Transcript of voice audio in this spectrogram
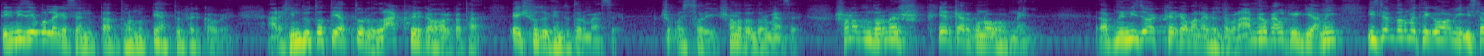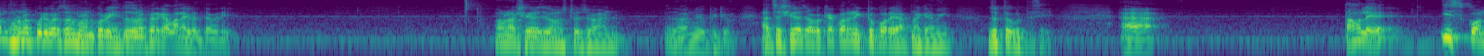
তিনি নিজে বলে গেছেন তার ধর্ম তিয়াত্তর ফেরকা হবে। আর হিন্দু তো তিয়াত্তর লাখ ফেরকা হওয়ার কথা, এই সুযোগ হিন্দু ধর্মে আছে। সরি সনাতন ধর্মে আছে। সনাতন ধর্মের ফেরকার কোনো অভাব নাই। আপনি নিজেও এক ফেরকা বানায় ফেলতে পারেন। আমিও কালকে কি আমি ইসলাম ধর্মে থেকেও আমি ইসলাম ধর্মের পরিবার জন্মগ্রহণ করে হিন্দু ধর্মের ফেরকা বানায় ফেলতে পারি। সিরাজ জয়েন ভিডিও আচ্ছা সিরাজ, অপেক্ষা করেন, একটু পরে আপনাকে আমি যুক্ত করতেছি। তাহলে ইসকন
